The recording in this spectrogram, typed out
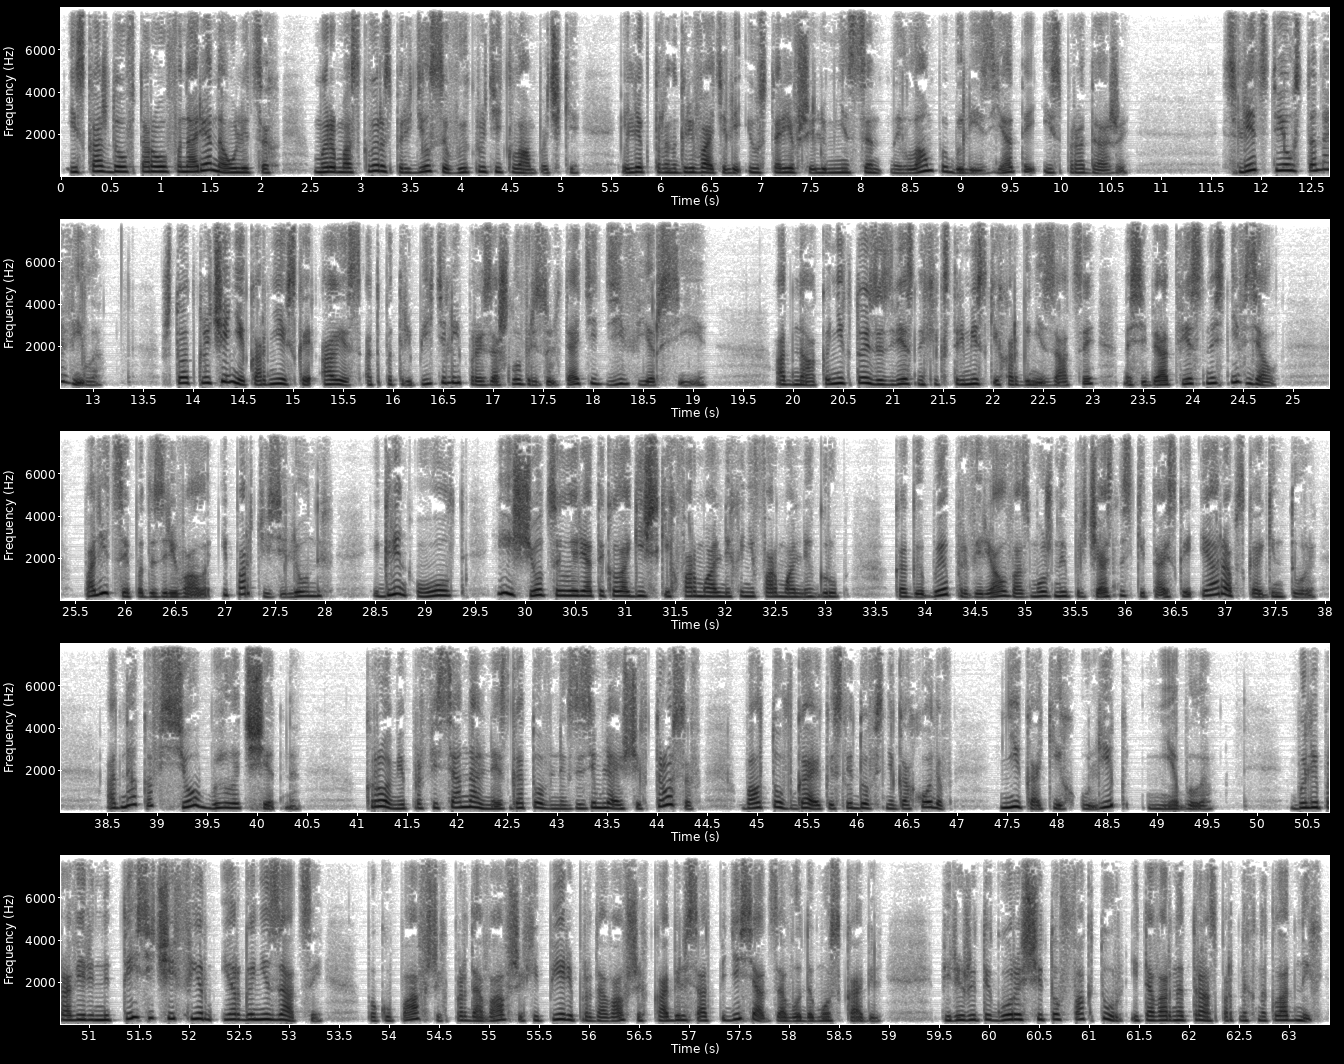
Из каждого второго фонаря на улицах мэр Москвы распорядился выкрутить лампочки. Электронагреватели и устаревшие люминесцентные лампы были изъяты из продажи. Следствие установило, что отключение Корнеевской АЭС от потребителей произошло в результате диверсии. Однако никто из известных экстремистских организаций на себя ответственность не взял. Полиция подозревала и партию зеленых, и Green Old, и еще целый ряд экологических формальных и неформальных групп. КГБ проверял возможную причастность китайской и арабской агентуры. Однако все было тщетно. Кроме профессионально изготовленных заземляющих тросов, болтов, гаек и следов снегоходов, никаких улик не было. Были проверены тысячи фирм и организаций, покупавших, продававших и перепродававших кабель САТ-50 завода Москабель, перерыты горы счетов фактур и товарно-транспортных накладных.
